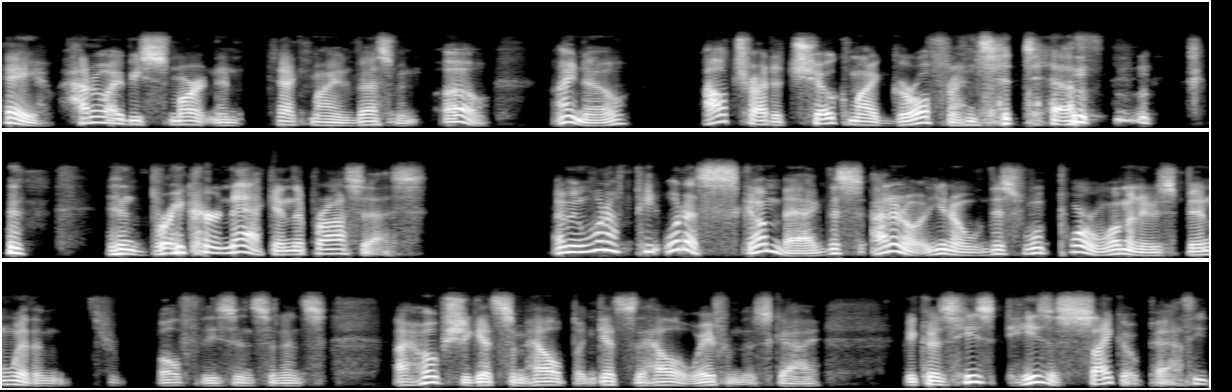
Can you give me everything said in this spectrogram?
hey, how do I be smart and protect my investment? Oh, I know. I'll try to choke my girlfriend to death and break her neck in the process. I mean, what a what a scumbag! This I don't know. You know, this poor woman who's been with him through both these incidents. I hope she gets some help and gets the hell away from this guy because he's he's a psychopath. He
